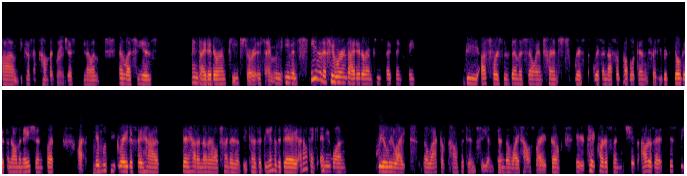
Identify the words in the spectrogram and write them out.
um, because incumbents Right. just, you know, un unless he is indicted or impeached, or I mean, even even if he were indicted or impeached, I think the the us versus them is so entrenched with with enough Republicans that he would still get the nomination. But I, it would be great if they had they had another alternative because at the end of the day, I don't think anyone really liked the lack of competency in, in the White House, right? So eh, take partisanship out of it, just the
